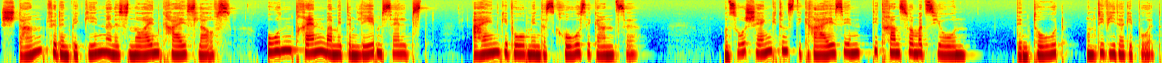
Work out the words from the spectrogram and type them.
stand für den Beginn eines neuen Kreislaufs, untrennbar mit dem Leben selbst, eingewoben in das große Ganze. Und so schenkt uns die Kreisin die Transformation, den Tod und die Wiedergeburt.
